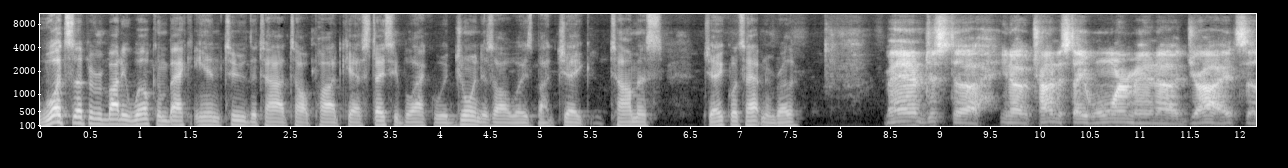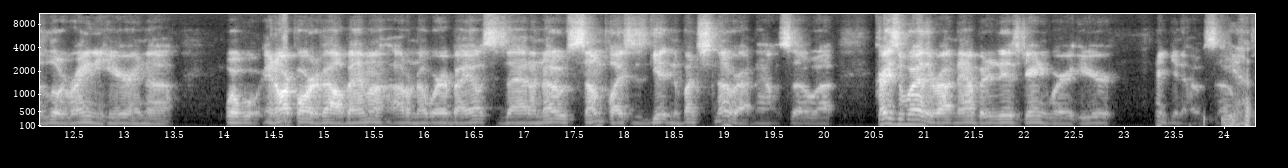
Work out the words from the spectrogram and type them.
What's up, everybody? Welcome back into the Tide Talk podcast. Stacy Blackwood, joined as always by Jake Thomas. Jake, what's happening, brother? Man, just uh, you know, trying to stay warm and uh, dry. It's a little rainy here, and uh, well, in our part of Alabama, I don't know where everybody else is at. I know some places getting a bunch of snow right now, so uh, crazy weather right now. But it is January here, you know. So yeah,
